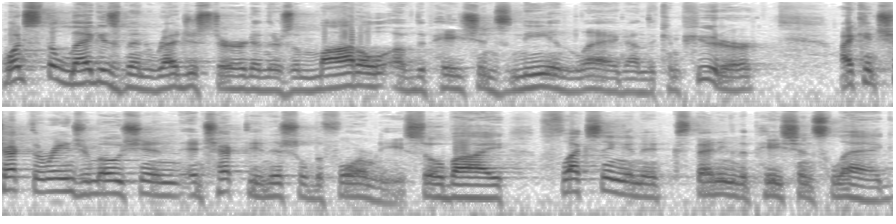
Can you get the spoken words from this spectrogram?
Once the leg has been registered and there's a model of the patient's knee and leg on the computer, I can check the range of motion and check the initial deformity. So by flexing and extending the patient's leg,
